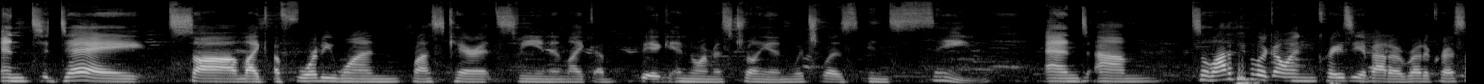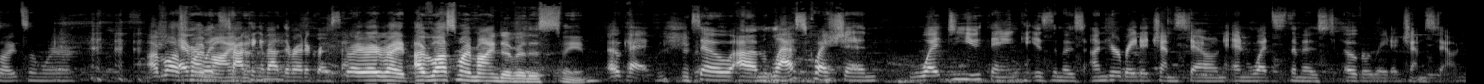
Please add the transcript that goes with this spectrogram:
And today saw like a 41 plus carat sphene and like a big, enormous trillion, which was insane. And um, so a lot of people are going crazy about a rhodochrosite somewhere. I've lost Everyone's my mind. talking about the rhodochrosite. Right, right, right. I've lost my mind over this theme. Okay. So, um, last question. What do you think is the most underrated gemstone and what's the most overrated gemstone?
